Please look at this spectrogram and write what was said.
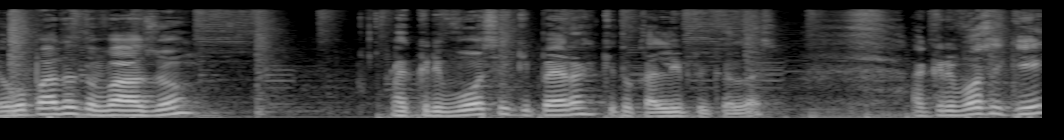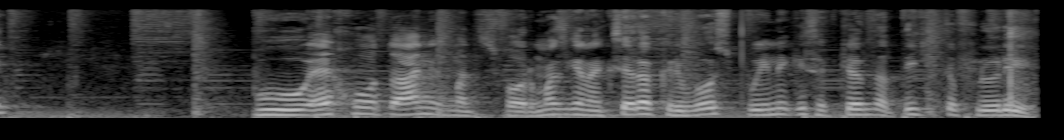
Εγώ πάντα το βάζω ακριβώς εκεί πέρα και το καλύπτει κιόλας. Ακριβώς εκεί που έχω το άνοιγμα της φόρμας για να ξέρω ακριβώς που είναι και σε ποιον θα τύχει το φλουρί.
